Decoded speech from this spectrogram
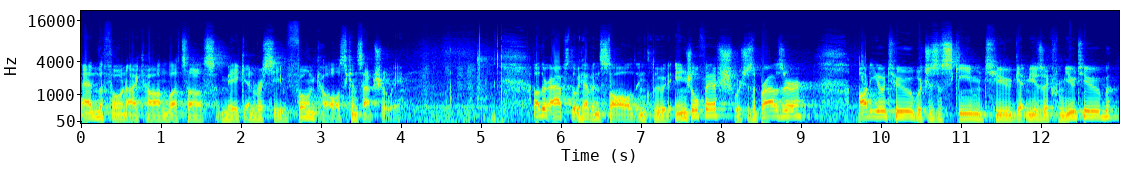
and the phone icon lets us make and receive phone calls conceptually. Other apps that we have installed include Angelfish, which is a browser, AudioTube, which is a scheme to get music from YouTube.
